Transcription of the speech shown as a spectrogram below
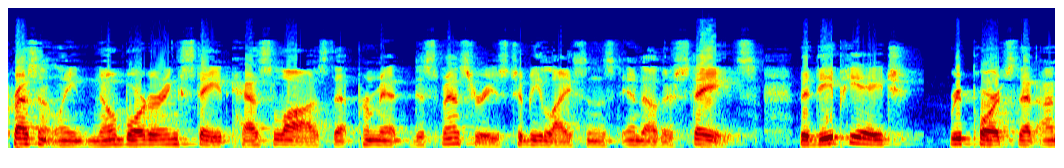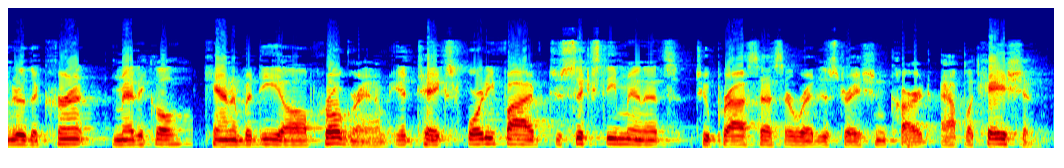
Presently, no bordering state has laws that permit dispensaries to be licensed in other states. The DPH reports that under the current medical cannabidiol program, it takes 45 to 60 minutes to process a registration card application.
